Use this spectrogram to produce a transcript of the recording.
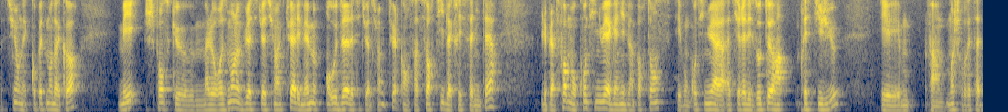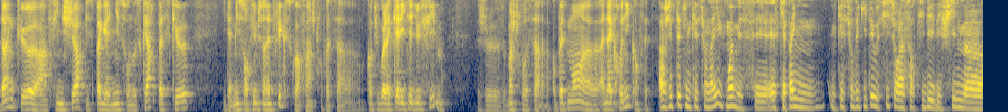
Là-dessus, on est complètement d'accord. Mais je pense que malheureusement, vu la situation actuelle et même au-delà de la situation actuelle, quand on sera sorti de la crise sanitaire, les plateformes vont continuer à gagner de l'importance et vont continuer à attirer des auteurs prestigieux. Et enfin, moi, je trouverais ça dingue qu'un Fincher puisse pas gagner son Oscar parce que il a mis son film sur Netflix. Enfin, je trouverais ça. Quand tu vois la qualité du film, moi, je trouverais ça complètement euh, anachronique, en fait. Alors, j'ai peut-être une question naïve, moi, mais c'est est-ce qu'il n'y a pas une, question d'équité aussi sur la sortie des, des films euh,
